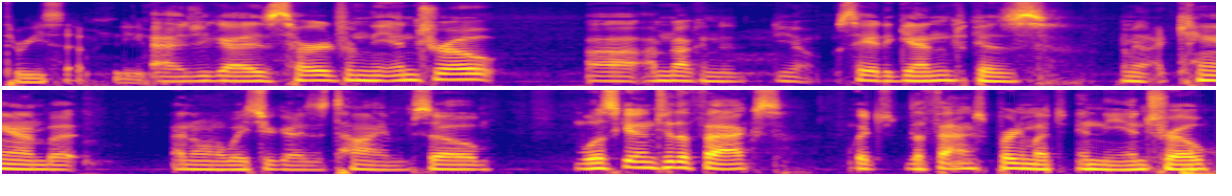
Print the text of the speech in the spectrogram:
370. As you guys heard from the intro, uh, I'm not going to, you know, say it again because I mean I can, but I don't want to waste your guys' time. So let's get into the facts, which the facts pretty much in the intro.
